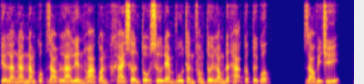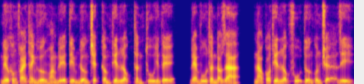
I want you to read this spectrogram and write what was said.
kia là ngàn năm quốc giáo là liên hoa quan khai sơn tổ sư đem vu thần phong tới lòng đất hạ cấp tới quốc. Giáo vị trí, nếu không phải thành hướng hoàng đế tìm đường chết cầm thiên lộc thần thú hiến tế đem vu thần đào ra, nào có thiên lộc phủ tướng quân chuyện gì?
